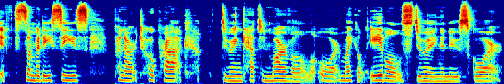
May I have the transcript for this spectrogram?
if somebody sees Pinar Toprak doing Captain Marvel or Michael Abels doing a new score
